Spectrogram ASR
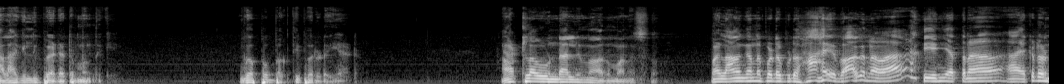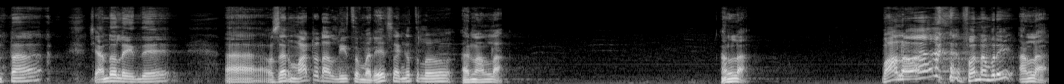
అలాగే వెళ్ళిపోయాడట ముందుకి. గొప్ప భక్తిపరుడయ్యాడు. అట్లా ఉండాలి మారు మనసు. మళ్ళీ ఆమె కన్నపడప్పుడు హాయ్ బాగున్నావా? ఏం చేస్తున్నా "ఆ, ఎక్కడ ఉంటున్నా చందలైందే ఒకసారి మాట్లాడాలి నీతో మరి సంగతులు అని అల్లా అనలా. బాగున్నావా? ఫోన్ నెంబరి అనలా.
